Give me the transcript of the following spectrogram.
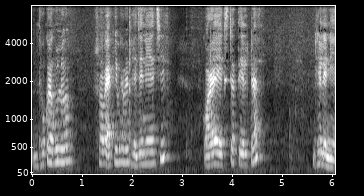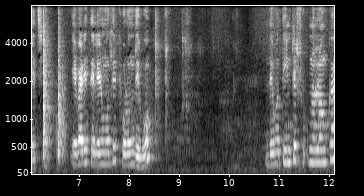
ধোকাগুলো সব একইভাবে ভেজে নিয়েছি। কড়াই এক্সট্রা তেলটা ঢেলে নিয়েছি। এবারে তেলের মধ্যে ফোড়ন দেব। দেব তিনটে শুকনো লঙ্কা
